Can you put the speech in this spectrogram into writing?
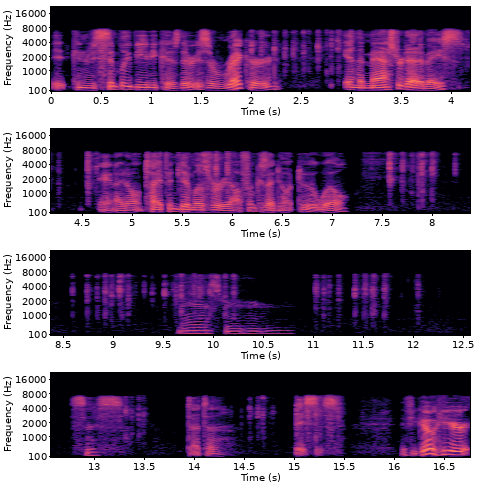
it can simply be because there is a record in the master database, and I don't type in demos very often because I don't do it well. Master Sys databases. If you go here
